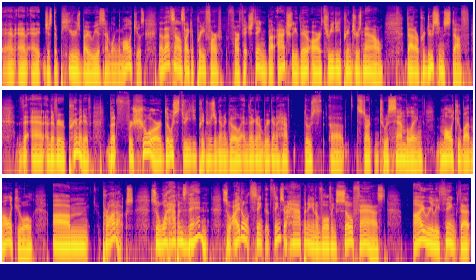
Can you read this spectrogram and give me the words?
and and and it just appears by reassembling the molecules. Now that sounds like a pretty far far fetched thing, but actually there are 3D printers now that are producing stuff, that, and and they're very primitive, but for sure those 3D printers are going to go, and they're going to we're going to have those uh, starting to assembling molecule by molecule um, products. So what happens then? So I don't think that things are happening and evolving so fast. I really think that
